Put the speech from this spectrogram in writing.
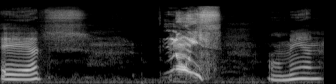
That's... Nice! Oh, man.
